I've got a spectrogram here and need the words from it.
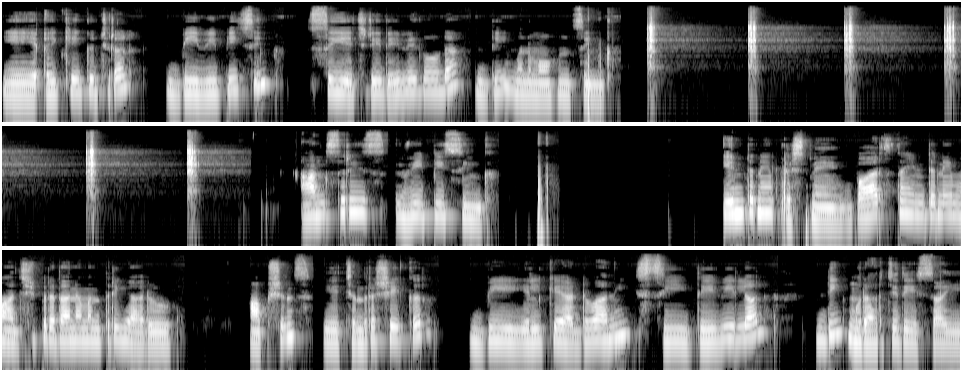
A I K Gujral B V P Singh C H D Deve Gowda D Manmohan Singh answer is V P Singh ಎಂಟನೇ ಪ್ರಶ್ನೆ ಭಾರತದ ಎಂಟನೇ ಮಾಜಿ ಪ್ರಧಾನಮಂತ್ರಿ ಯಾರು options A Chandrashekhar B L K Advani C Devilal D Morarji Desai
